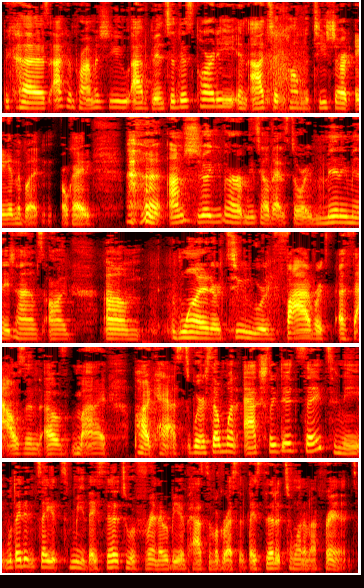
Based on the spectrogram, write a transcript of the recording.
Because I can promise you, I've been to this party and I took home the t-shirt and the button. Okay. I'm sure you've heard me tell that story many, many times on um, one or two or five or a thousand of my podcasts where someone actually did say to me, well, they didn't say it to me. They said it to a friend. They were being passive aggressive. They said it to one of my friends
